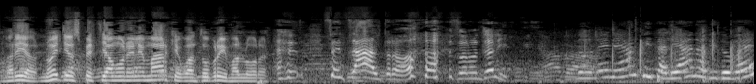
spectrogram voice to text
Maria, noi ti aspettiamo nelle Marche quanto prima allora. Senz'altro, sono già lì. Non è neanche italiana di dov'è?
